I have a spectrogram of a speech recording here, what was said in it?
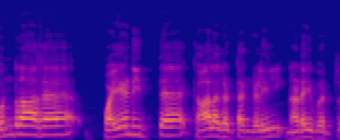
ஒன்றாக பயணித்த காலகட்டங்களில் நடைபெற்ற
